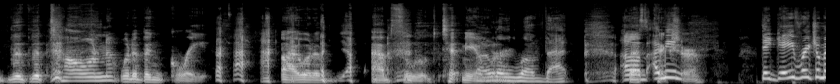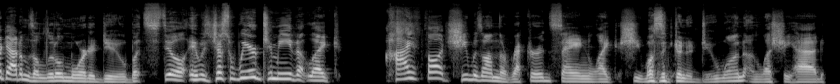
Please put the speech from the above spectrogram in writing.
The the tone would have been great. I would have Yeah. absolutely tipped me over. I would have loved that. Um, I mean, they gave Rachel McAdams a little more to do, but still, it was just weird to me that like I thought she was on the record saying like she wasn't going to do one unless she had.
